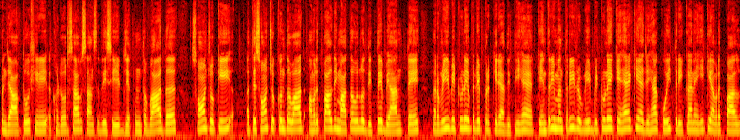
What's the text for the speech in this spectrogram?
ਪੰਜਾਬ ਤੋਂ ਸ਼੍ਰੀ ਖਡੂਰ ਸਾਹਿਬ ਸੰਸਦ ਦੀ ਸੀਟ ਜਿੱਤਣ ਤੋਂ ਬਾਅਦ ਸਹੁੰ ਚੁੱਕੀ ਅਤੇ ਸਹੁੰ ਚੁੱਕਣ ਤੋਂ ਬਾਅਦ ਅਮਰਿਤਪਾਲ ਦੀ ਮਾਤਾ ਵੱਲੋਂ ਦਿੱਤੇ ਬਿਆਨ ਤੇ ਰਵਨੀਤ ਬਿੱਟੂ ਨੇ ਆਪਣੀ ਪ੍ਰਕਿਰਿਆ ਦਿੱਤੀ ਹੈ। ਕੇਂਦਰੀ ਮੰਤਰੀ ਰਵਨੀਤ ਬਿੱਟੂ ਨੇ ਕਿਹਾ ਕਿ ਅਜਿਹਾ ਕੋਈ ਤਰੀਕਾ ਨਹੀਂ ਕਿ ਅਮਰਿਤਪਾਲ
